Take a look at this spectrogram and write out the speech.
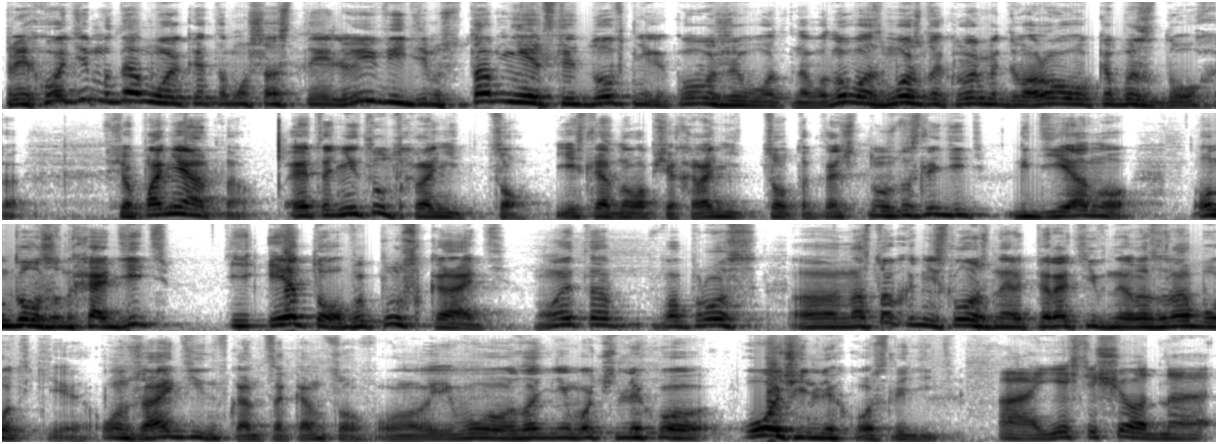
Приходим мы домой к этому шастелю и видим, что там нет следов никакого животного. Ну, возможно, кроме дворового кабыздоха. Все понятно. Это не тут хранится. Если оно вообще хранится, так значит нужно следить, где оно. Он должен ходить и это выпускать. Ну, это вопрос э, настолько несложной оперативной разработки. Он же один, в конце концов. Он- Его за ним очень легко, очень легко следить. А есть еще одна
